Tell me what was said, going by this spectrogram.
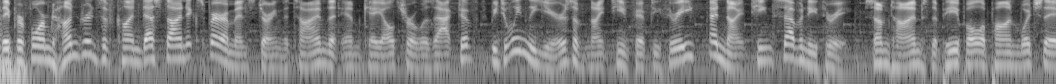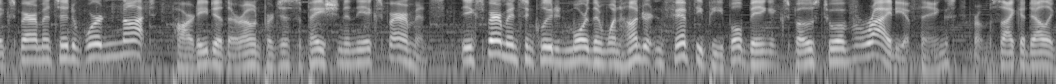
They performed hundreds of clandestine experiments during the time that MK Ultra was active between the years of 1953 and 1973. Sometimes the people upon which they experimented were not party to their own participation in the experiments. The experiments included more than 150 people being exposed to a variety of things, from psychedelic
